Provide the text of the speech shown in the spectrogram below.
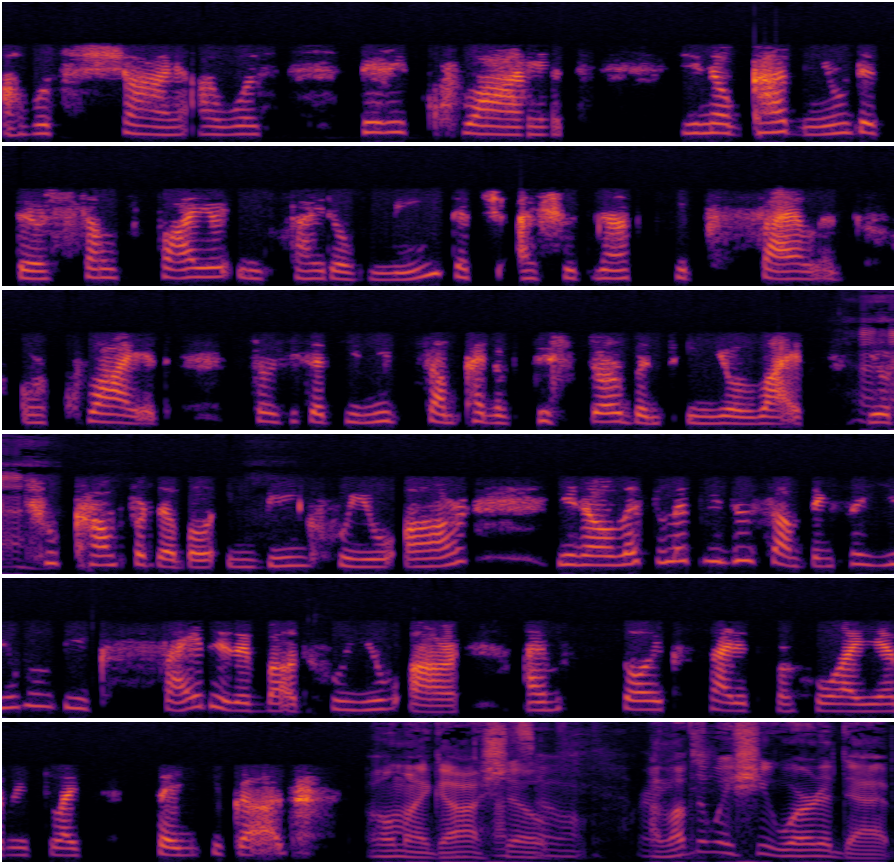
I was shy. I was very quiet. You know, God knew that there's some fire inside of me that I should not keep silent or quiet. So he said, you need some kind of disturbance in your life. You're too comfortable in being who you are. You know, let, let me do something. So you will be excited about who you are. I'm so excited for who I am. It's like, thank you, God. Oh my gosh. so, so I love the way she worded that.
